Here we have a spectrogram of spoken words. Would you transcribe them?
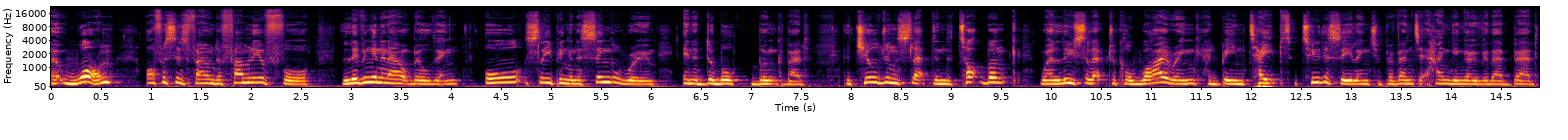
At one, officers found a family of four living in an outbuilding, all sleeping in a single room in a double bunk bed. The children slept in the top bunk, where loose electrical wiring had been taped to the ceiling to prevent it hanging over their bed.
